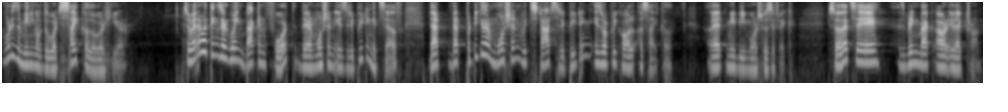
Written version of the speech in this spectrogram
what is the meaning of the word cycle over here? So whenever things are going back and forth, their motion is repeating itself. That, that particular motion which starts repeating is what we call a cycle. Let me be more specific. So let's say, let's bring back our electron.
